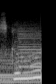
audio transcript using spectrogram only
Papa's gonna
